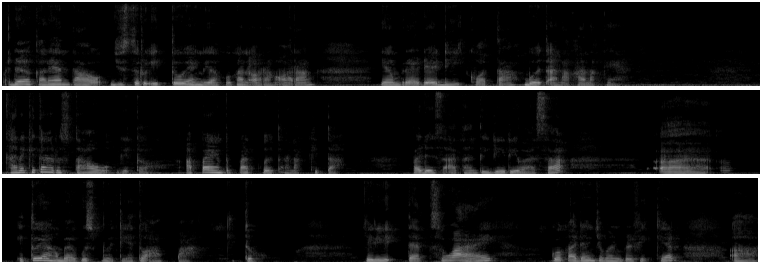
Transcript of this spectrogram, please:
Padahal kalian tahu justru itu yang dilakukan orang-orang yang berada di kota buat anak-anaknya. Karena kita harus tahu gitu apa yang tepat buat anak kita. Pada saat nanti dia dewasa uh, itu yang bagus buat dia tuh apa gitu. Jadi that's why gue kadang cuma berpikir uh,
